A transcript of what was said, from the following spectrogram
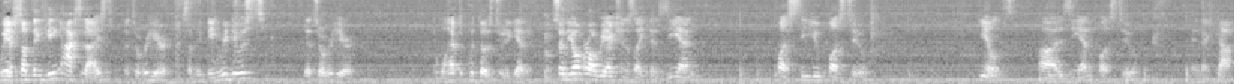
we have something being oxidized, that's over here, something being reduced, that's over here, and we'll have to put those two together. So the overall reaction is like this, Zn plus Cu plus 2 yields uh, Zn plus 2, and then copper.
